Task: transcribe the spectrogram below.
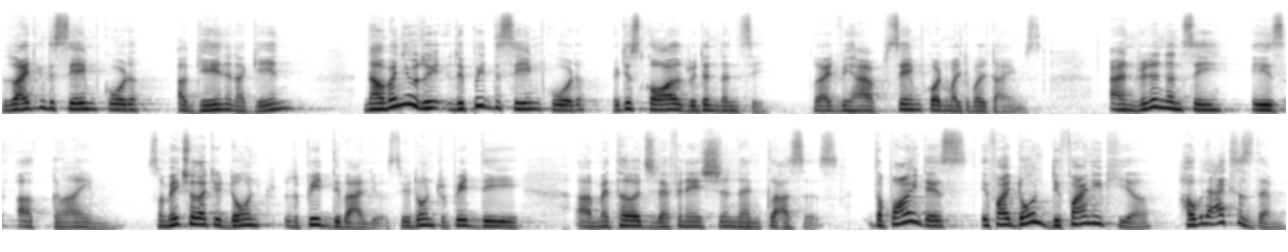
writing the same code again and again? Now, when you re repeat the same code, it is called redundancy, right? We have same code multiple times. And redundancy is a crime. So make sure that you don't repeat the values. You don't repeat the uh, methods, definition, and classes. The point is, if I don't define it here, how will I access them?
